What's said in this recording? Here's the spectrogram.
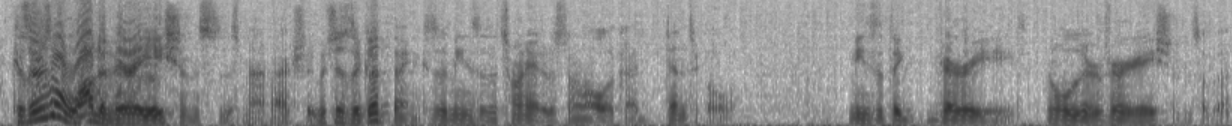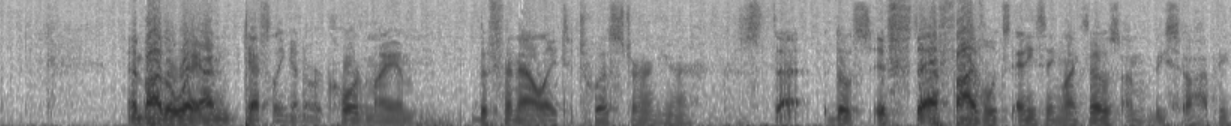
Because there's a lot of variations to this map, actually, which is a good thing, because it means that the tornadoes don't all look identical. It means that they vary, well, there are variations of it. And by the way, I'm definitely going to record my um, the finale to Twister in here. Because that those if the F5 looks anything like those, I'm going to be so happy.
